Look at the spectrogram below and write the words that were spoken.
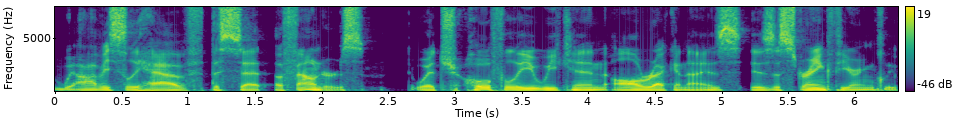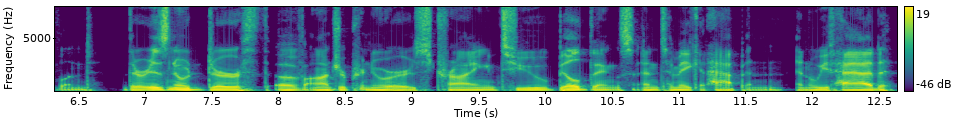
We obviously have the set of founders, which hopefully we can all recognize is a strength here in Cleveland there is no dearth of entrepreneurs trying to build things and to make it happen. And we've had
